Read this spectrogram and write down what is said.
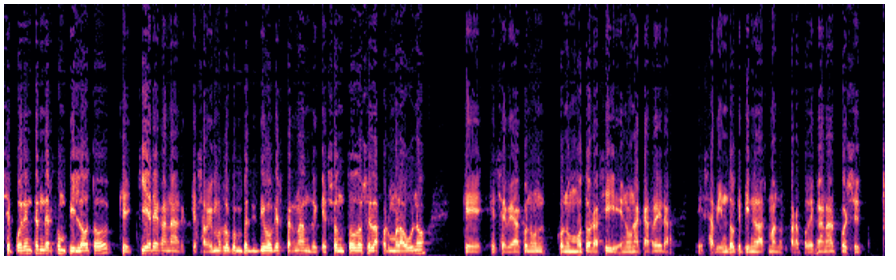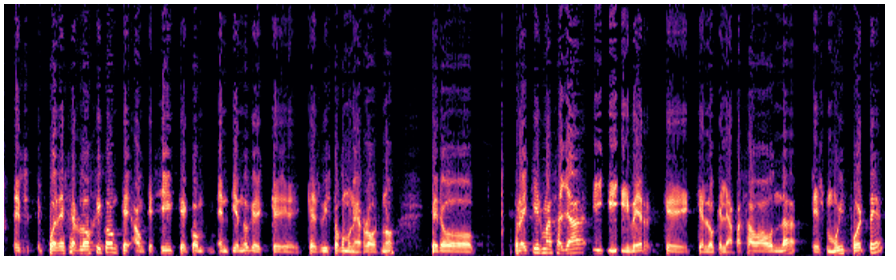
se puede entender que un piloto que quiere ganar, que sabemos lo competitivo que es Fernando y que son todos en la Fórmula 1, que, que, se vea con un, con un motor así en una carrera, eh, sabiendo que tiene las manos para poder ganar, pues es, puede ser lógico, aunque, aunque sí que entiendo que, que, que es visto como un error, ¿no? Pero, pero hay que ir más allá y, ver que, lo que le ha pasado a Honda es muy fuerte,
